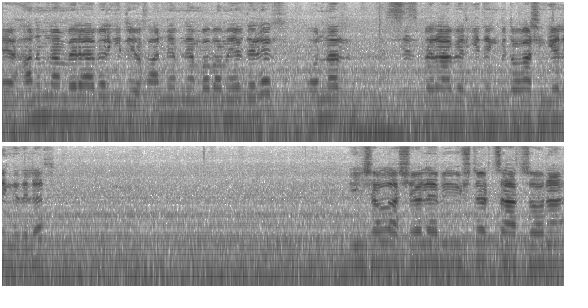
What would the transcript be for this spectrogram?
e, hanımla beraber gidiyor. Annemle babam evdeler. Onlar siz beraber gidin bir dolaşın gelin dediler. İnşallah şöyle bir 3-4 saat sonra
